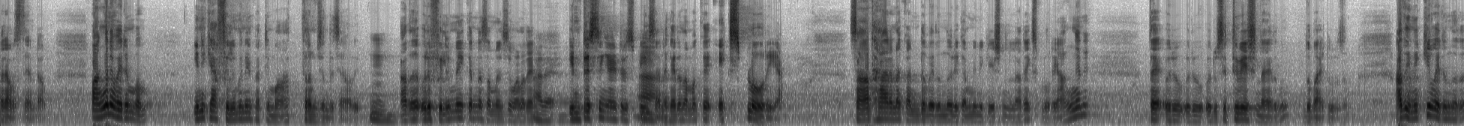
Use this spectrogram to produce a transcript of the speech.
ഒരവസ്ഥ ഉണ്ടാവും അപ്പം അങ്ങനെ വരുമ്പം എനിക്ക് ആ ഫിലിമിനെ പറ്റി മാത്രം ചിന്തിച്ചാൽ മതി. അത് ഒരു ഫിലിം മേക്കറിനെ സംബന്ധിച്ച് വളരെ ഇൻട്രസ്റ്റിംഗ് ആയിട്ടൊരു സ്പേസ് ആണ്. കാര്യം നമുക്ക് എക്സ്പ്ലോർ ചെയ്യാം. സാധാരണ കണ്ടുവരുന്ന ഒരു കമ്മ്യൂണിക്കേഷൻ ഇല്ലാതെ എക്സ്പ്ലോർ ചെയ്യുക അങ്ങനത്തെ ഒരു ഒരു ഒരു സിറ്റുവേഷൻ ആയിരുന്നു ദുബായ് ടൂറിസം അത് എനിക്ക് വരുന്നത്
